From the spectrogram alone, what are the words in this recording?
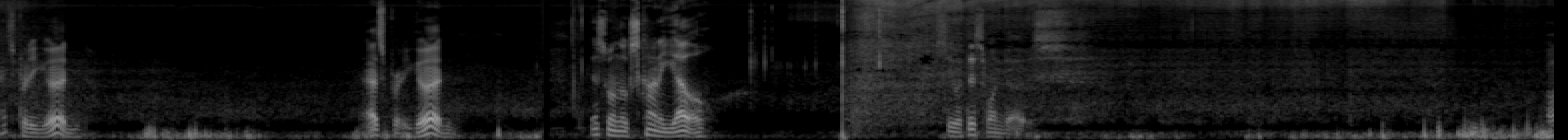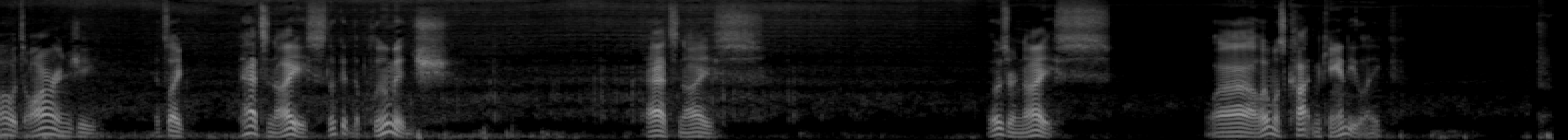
That's pretty good. That's pretty good. This one looks kind of yellow. Let's see what this one does. Oh, it's orangey. It's like, that's nice. Look at the plumage. That's nice. Those are nice. Wow, almost cotton candy like.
